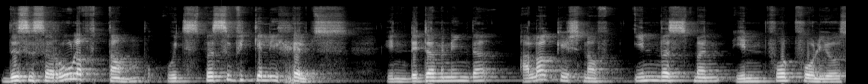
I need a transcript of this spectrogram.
This is a rule of thumb which specifically helps in determining the allocation of investment in portfolios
